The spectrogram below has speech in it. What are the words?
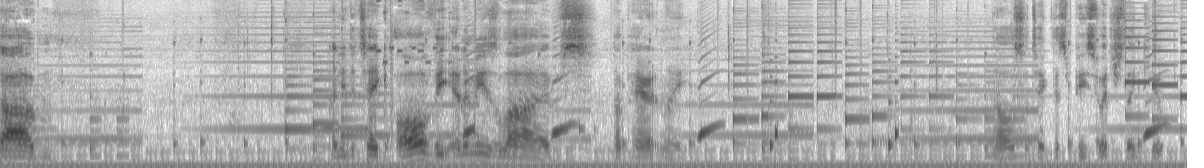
Um, I need to take all the enemies' lives, apparently. I'll also take this P-switch, thank you.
